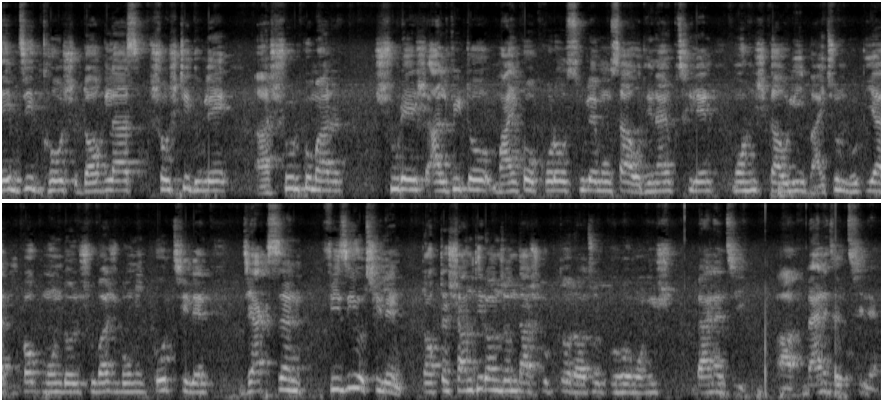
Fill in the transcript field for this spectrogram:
দেবজিৎ ঘোষ, ডগলাস, ষষ্ঠী দুলে সুরকুমার, সুরেশ আলভিটো মাইকো কোড়ো সুলে মুসা অধিনায়ক ছিলেন, মহেশ কাউলি বাইচুন ভুটিয়া, দীপক মণ্ডল, সুভাষ ভৌমিক কোচ ছিলেন, জ্যাকসন ফিজিও ছিলেন, ডক্টর শান্তিরঞ্জন দাশগুপ্ত, রজত গুহ, মনীষ ব্যানার্জি ম্যানেজার ছিলেন।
